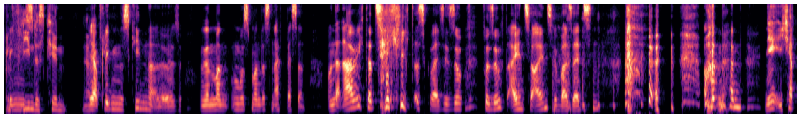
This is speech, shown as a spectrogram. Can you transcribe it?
Fliegendes- fliehendes Kinn. Ja. ja, fliegendes Kinn halt oder so. Und dann man, muss man das nachbessern. Und dann habe ich tatsächlich das quasi so versucht, eins zu eins zu übersetzen. Und dann, nee, ich habe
